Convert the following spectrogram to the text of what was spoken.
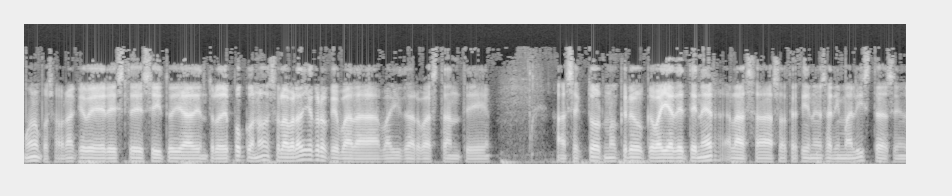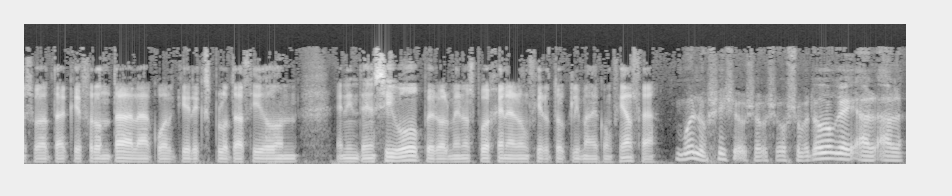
Bueno, pues habrá que ver este sello ya dentro de poco, ¿no? Eso la verdad yo creo que va a, va a ayudar bastante al sector. No creo que vaya a detener a las asociaciones animalistas en su ataque frontal a cualquier explotación en intensivo, pero al menos puede generar un cierto clima de confianza. Bueno, sí, sobre todo que al,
